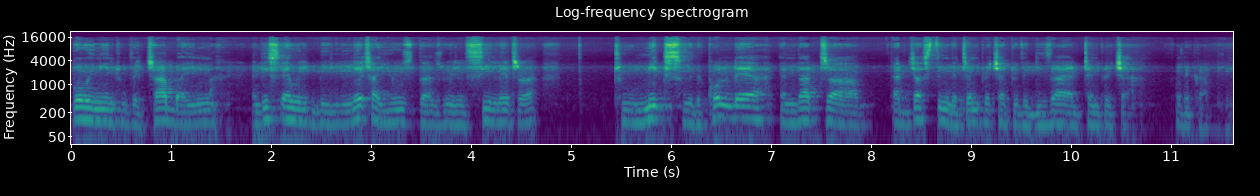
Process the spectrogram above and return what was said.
going into the turbine and this air will be later used as we'll see later to mix with the cold air and that uh, adjusting the temperature to the desired temperature for the cabin.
